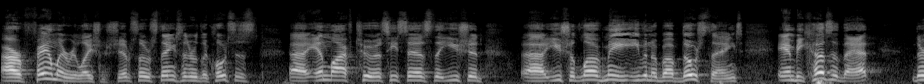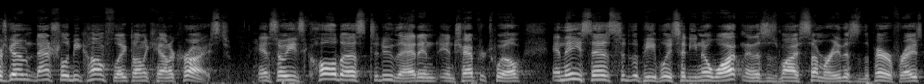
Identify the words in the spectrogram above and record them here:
our family relationships, those things that are the closest uh, in life to us. He says that you should, uh, you should love me even above those things. And because of that, there's going to naturally be conflict on account of Christ. And so he's called us to do that in, in chapter 12. And then he says to the people, he said, You know what? And this is my summary, this is the paraphrase.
